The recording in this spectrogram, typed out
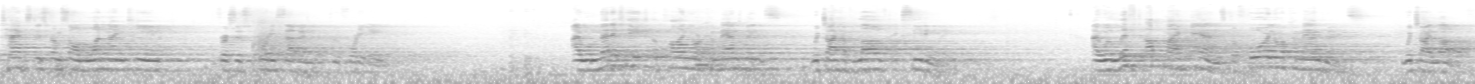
text is from Psalm 119, verses 47 through 48. I will meditate upon your commandments, which I have loved exceedingly. I will lift up my hands before your commandments, which I love.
